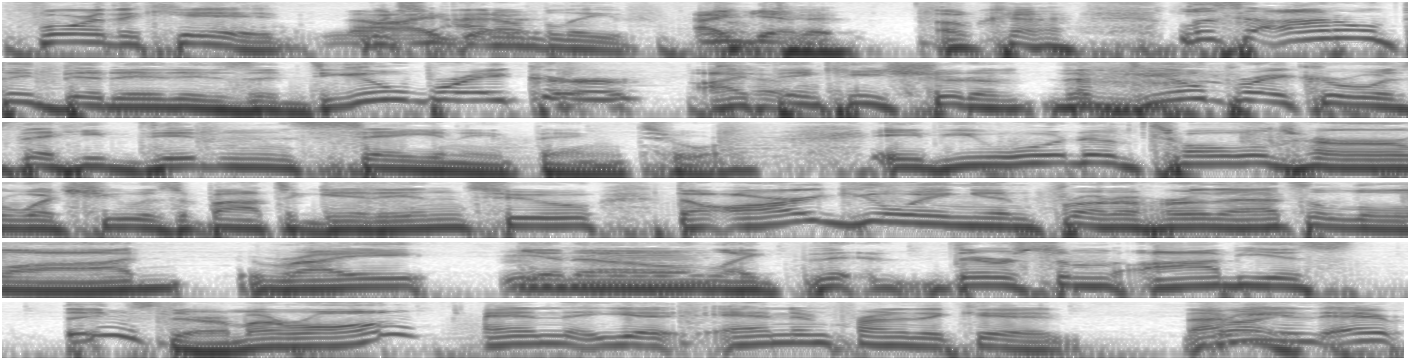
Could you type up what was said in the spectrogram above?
for the kid, No, which I, I, don't it. believe. I get it. Okay. Listen, I don't think that it is a deal breaker. I think he should have. The deal breaker was that he didn't say anything to her. If you would have told her what she was about to get into, the arguing in front of her, that's a little odd, right? You know, like th- there's some obvious things there. Am I wrong? And yeah, and in front of the kid. I Right. mean,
